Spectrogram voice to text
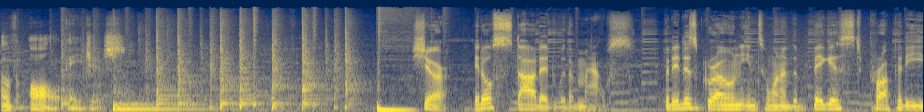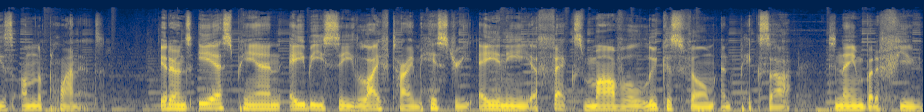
of all ages. Sure, it all started with a mouse, but it has grown into one of the biggest properties on the planet. It owns ESPN, ABC, Lifetime, History, A&E, FX, Marvel, Lucasfilm, and Pixar, to name but a few.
